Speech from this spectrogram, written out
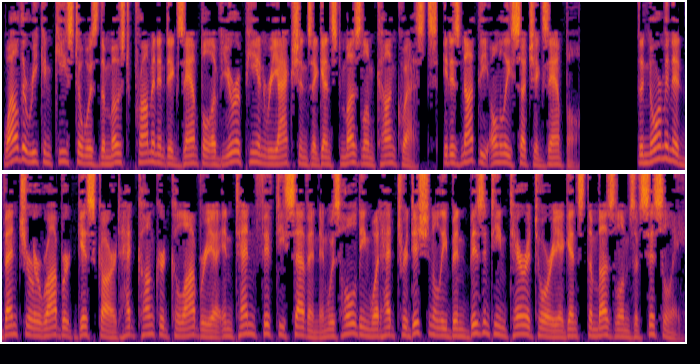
While the Reconquista was the most prominent example of European reactions against Muslim conquests, it is not the only such example. The Norman adventurer Robert Guiscard had conquered Calabria in 1057 and was holding what had traditionally been Byzantine territory against the Muslims of Sicily.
